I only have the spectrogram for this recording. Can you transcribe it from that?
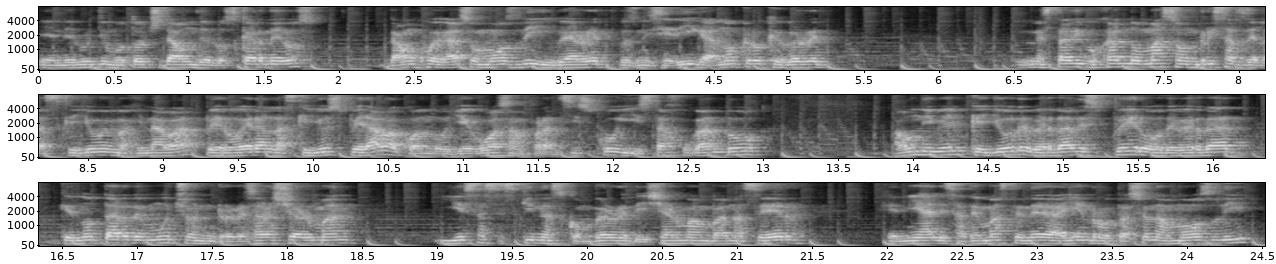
en el último touchdown de los carneros. Da un juegazo Mosley y Barrett, pues ni se diga, ¿no? Creo que Barrett me está dibujando más sonrisas de las que yo me imaginaba, pero eran las que yo esperaba cuando llegó a San Francisco y está jugando a un nivel que yo de verdad espero, de verdad que no tarde mucho en regresar Sherman y esas esquinas con Barrett y Sherman van a ser geniales. Además tener ahí en rotación a Mosley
